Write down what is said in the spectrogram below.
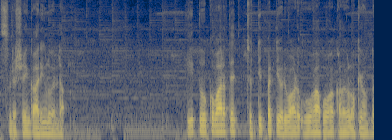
സുരക്ഷയും കാര്യങ്ങളുമെല്ലാം. ഈ തൂക്കുപാലത്തെ ചുറ്റിപ്പറ്റി ഒരുപാട് ഊഹാപോഹ കഥകളൊക്കെ ഉണ്ട്.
